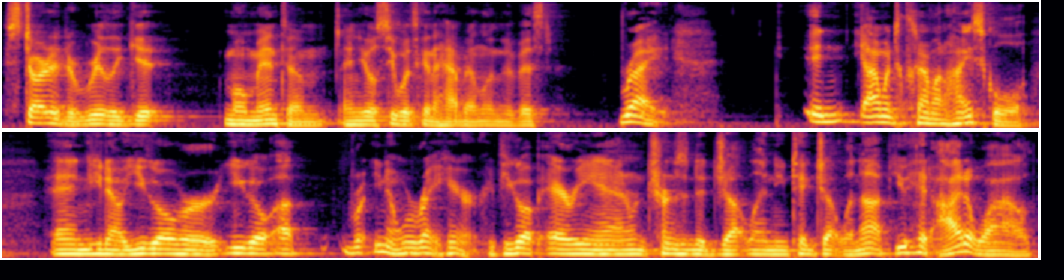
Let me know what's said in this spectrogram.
started to really get momentum, and you'll see what's going to happen in Linda Vista. Right. And I went to Clairemont High School, and you know, you go over, you go up. You know, we're right here. If you go up Ariane, it turns into Jutland. You take Jutland up, you hit Idlewild.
